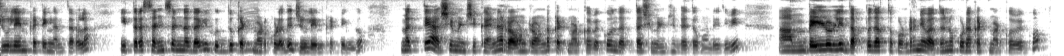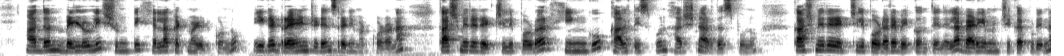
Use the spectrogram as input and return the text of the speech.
ಜೂಲಿಯನ್ ಕಟ್ಟಿಂಗ್ ಅಂತಾರಲ್ಲ, ಈ ಥರ ಸಣ್ಣ ಸಣ್ಣದಾಗಿ ಹುದ್ದು ಕಟ್ ಮಾಡ್ಕೊಳ್ಳೋದೇ ಜೂಲಿಯನ್ ಕಟ್ಟಿಂಗು. ಮತ್ತು ಹಸಿಮೆಣ್ಸಿಕಾಯಿನ ರೌಂಡ್, ರೌಂಡಾಗಿ ಕಟ್ ಮಾಡ್ಕೋಬೇಕು. ಒಂದು ಹತ್ತು ಹಸಿಮೆಣ್ಸಿನ್ಕಾಯಿ ತೊಗೊಂಡಿದ್ದೀವಿ ಬೆಳ್ಳುಳ್ಳಿ ದಪ್ಪದಾಗಿ ತೊಗೊಂಡ್ರೆ ನೀವು ಅದನ್ನು ಕೂಡ ಕಟ್ ಮಾಡ್ಕೋಬೇಕು. ಅದನ್ನು ಬೆಳ್ಳುಳ್ಳಿ, ಶುಂಠಿ ಎಲ್ಲ ಕಟ್ ಮಾಡಿ ಇಟ್ಕೊಂಡು ಈಗ ಡ್ರೈ ಇಂಗ್ರೀಡಿಯೆಂಟ್ಸ್ ರೆಡಿ ಮಾಡ್ಕೊಳ್ಳೋಣ. ಕಾಶ್ಮೀರಿ ರೆಡ್ ಚಿಲ್ಲಿ ಪೌಡರ್ ಹಿಂಗು, ಕಾಲು ಟೀ ಸ್ಪೂನ್ ಅರಿಶಿನ ಅರ್ಧ ಸ್ಪೂನು. ಕಾಶ್ಮೀರಿ ರೆಡ್ ಚಿಲ್ಲಿ ಪೌಡರೇ ಬೇಕು ಅಂತೇನಿಲ್ಲ, ಬ್ಯಾಡಿಗೆ ಮೆಣಸಿನ್ಕಾಯಿ ಪುಡಿನ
